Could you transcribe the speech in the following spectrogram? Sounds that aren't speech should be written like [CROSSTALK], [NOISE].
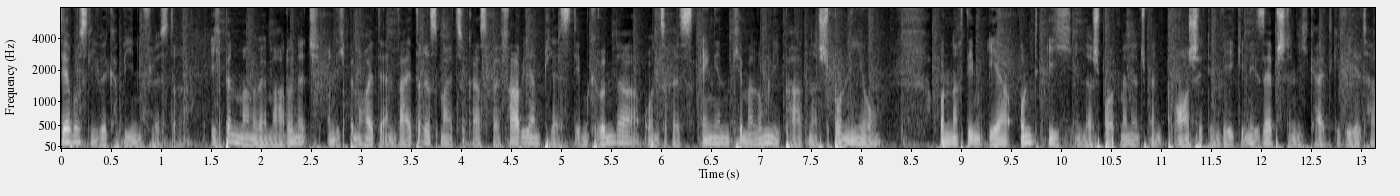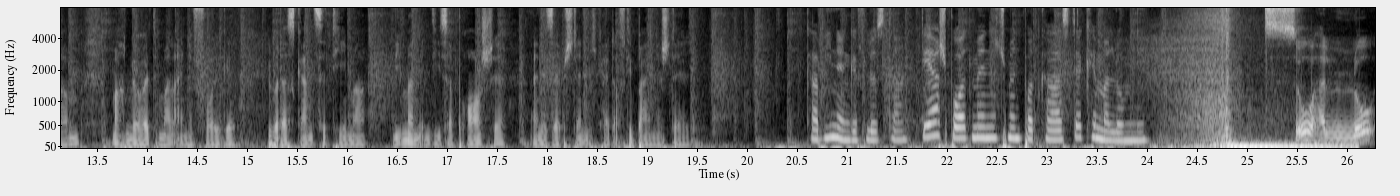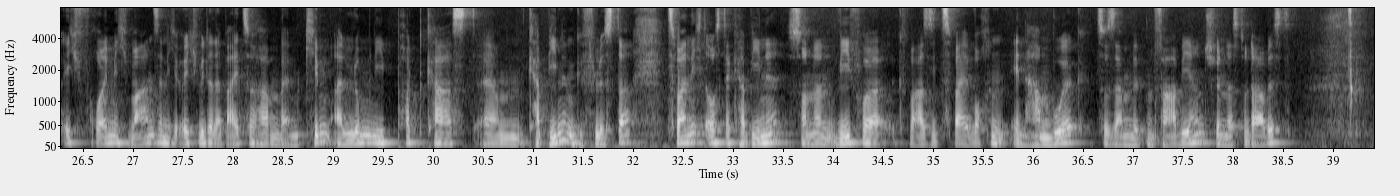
Servus, liebe Kabinenflüsterer. Ich bin Manuel Madonic und ich bin heute ein weiteres Mal zu Gast bei Fabian Pless, dem Gründer unseres engen Kim-Alumni-Partners Sponeo. Und nachdem er und ich in der Sportmanagement-Branche den Weg in die Selbstständigkeit gewählt haben, machen wir heute mal eine Folge über das ganze Thema, wie man in dieser Branche eine Selbstständigkeit auf die Beine stellt. Kabinengeflüster, der Sportmanagement-Podcast der Kim-Alumni. So, hallo, ich freue mich wahnsinnig, euch wieder dabei zu haben beim Kim Alumni Podcast ähm, Kabinengeflüster. Zwar nicht aus der Kabine, sondern wie vor quasi zwei Wochen in Hamburg zusammen mit dem Fabian. Schön, dass du da bist.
